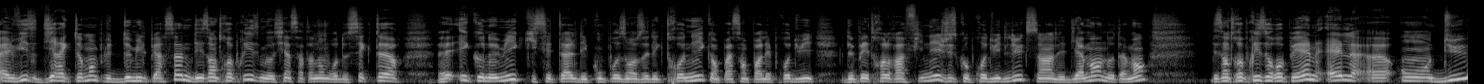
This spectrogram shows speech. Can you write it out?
elle vise directement plus de 2000 personnes, des entreprises, mais aussi un certain nombre de secteurs euh, économiques qui s'étalent des composants électroniques, en passant par les produits de pétrole raffiné jusqu'aux produits de luxe, hein, les diamants notamment. Des entreprises européennes, elles, euh, ont dû,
